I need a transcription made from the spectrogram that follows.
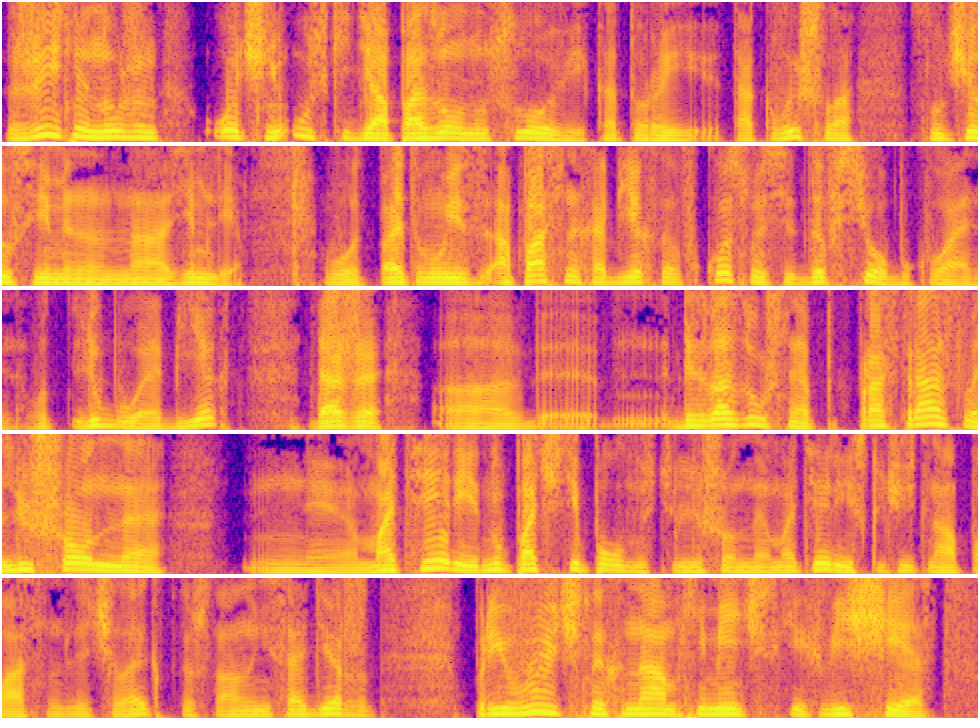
Жизни нужен очень узкий диапазон условий, который так вышло, случился именно на Земле. Вот, поэтому из опасных объектов в космосе, да все буквально, вот любой объект, даже э, безвоздушное пространство, лишенное материи, ну, почти полностью лишенная материи, исключительно опасно для человека, потому что оно не содержит привычных нам химических веществ,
